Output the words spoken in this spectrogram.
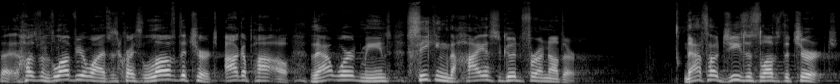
uh, husbands, love your wives as Christ loved the church, agapao. That word means seeking the highest good for another. That's how Jesus loves the church.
